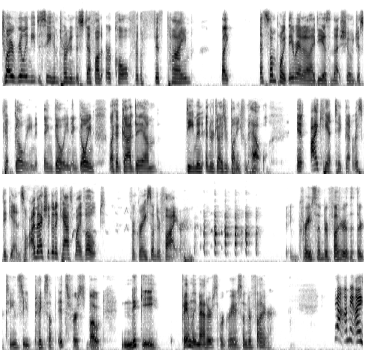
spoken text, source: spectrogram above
do I really need to see him turn into Stefan Urquelle for the fifth time? Like, at some point they ran out of ideas, and that show just kept going and going and going like a goddamn demon Energizer bunny from hell. And I can't take that risk again, so I'm actually going to cast my vote for Grace Under Fire. Grace Under Fire, the 13 seed, picks up its first vote. Nikki, Family Matters, or Grace Under Fire? Mean, I,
